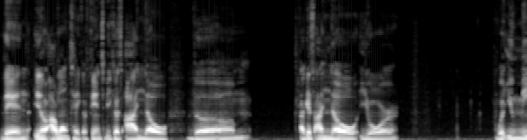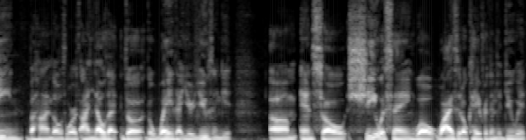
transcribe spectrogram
then you know I won't take offense because I know the um, I guess I know your what you mean behind those words. I know that the the way that you're using it. Um, and so she was saying, well, why is it okay for them to do it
